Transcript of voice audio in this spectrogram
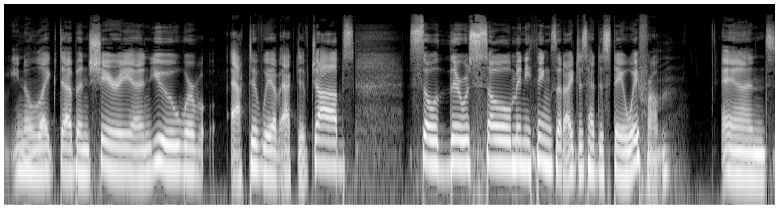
you know, like Deb and Sheri and you were active, we have active jobs. So there was so many things that I just had to stay away from and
